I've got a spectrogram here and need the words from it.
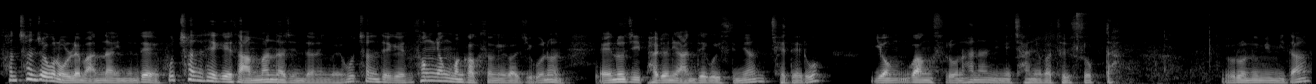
선천적으로 원래 만나 있는데 후천 세계에서 안 만나진다는 거예요. 후천 세계에서 성령만 각성해 가지고는 에너지 발현이 안 되고 있으면 제대로 영광스러운 하나님의 자녀가 될 수 없다. 이런 의미입니다.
